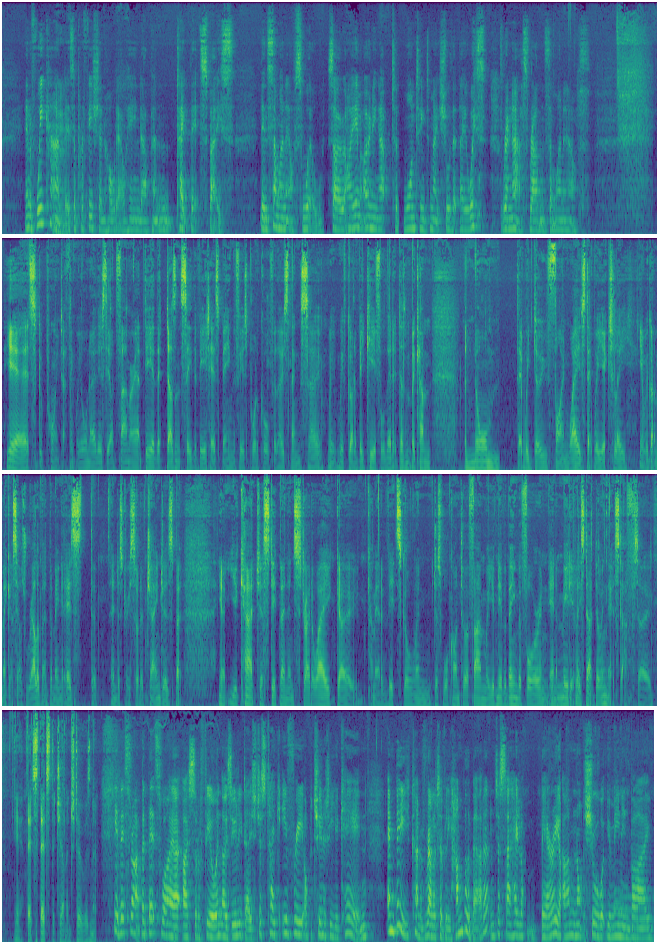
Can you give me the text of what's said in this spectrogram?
And if we can't, mm. as a profession, hold our hand up and take that space, then someone else will. So mm. I am owning up to wanting to make sure that they always ring us rather than someone else. Yeah, it's a good point. I think we all know there's the odd farmer out there that doesn't see the vet as being the first port of call for those things. So we, we've got to be careful that it doesn't become the norm that we do find ways that we actually, yeah, we've got to make ourselves relevant. I mean, as the industry sort of changes, but you know, you can't just step in and straight away go come out of vet school and just walk onto a farm where you've never been before and, and immediately start doing that stuff. So yeah, that's that's the challenge too, isn't it? Yeah, that's right. But that's why I, I, sort of feel in those early days, just take every opportunity you can and be kind of relatively humble about it, and just say, "Hey, look, Barry, I'm not sure what you're meaning by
